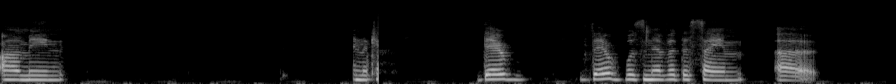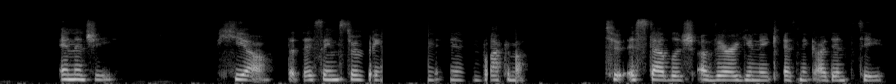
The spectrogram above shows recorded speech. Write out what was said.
I mean, in the there, there was never the same uh, energy here that there seems to have been in, in Black America to establish a very unique ethnic identity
